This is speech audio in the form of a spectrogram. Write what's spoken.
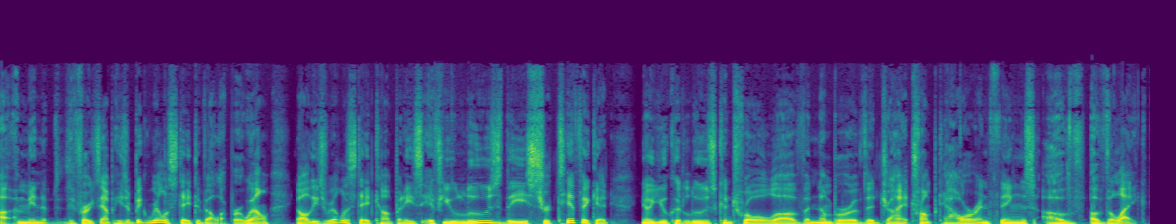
uh, I mean, for example, he's a big real estate developer. Well, all these real estate companies, if you lose the certificate, you know, you could lose control of a number of the giant Trump Tower and things of of the like.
